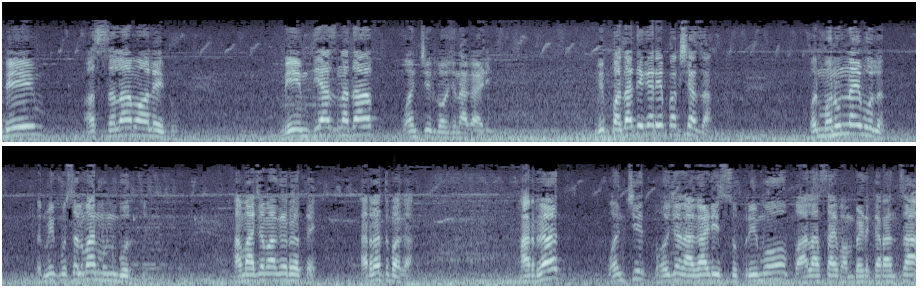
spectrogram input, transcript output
भीम अस्सलाम वालेकुम मी इम्तियाज नदाफ वंचित बहुजन आघाडी. मी पदाधिकारी पक्षाचा पण म्हणून नाही बोलत तर मी मुसलमान म्हणून बोलतो हा माझ्या मागे रथ आहे. हा रथ बघा. हा रथ वंचित बहुजन आघाडी सुप्रीमो बालासाहेब आंबेडकरांचा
